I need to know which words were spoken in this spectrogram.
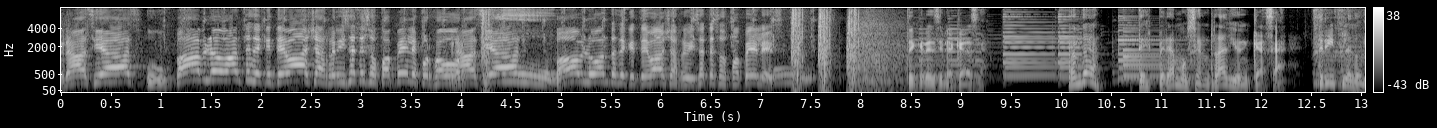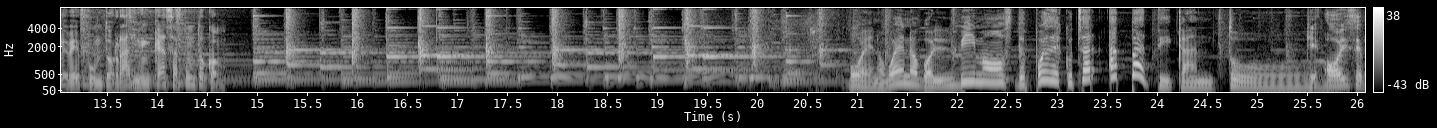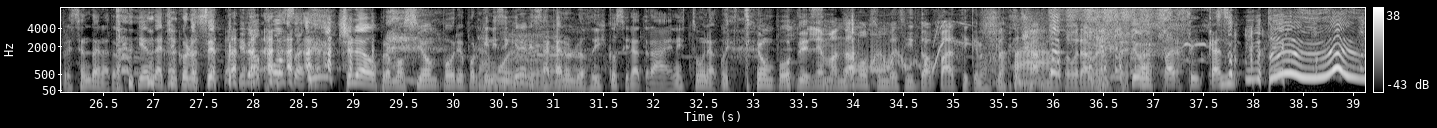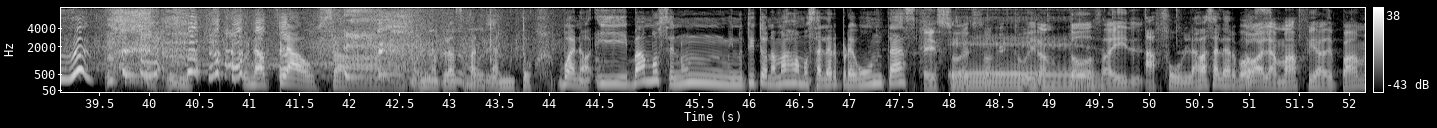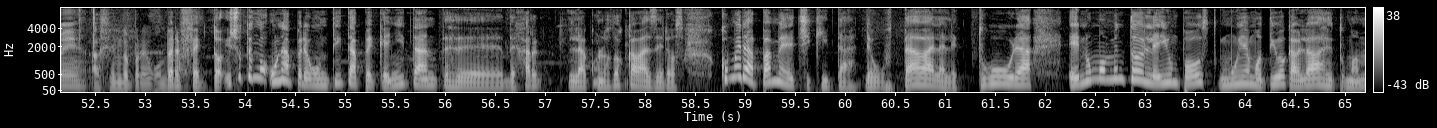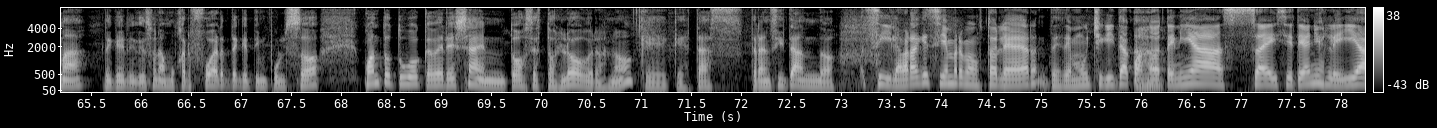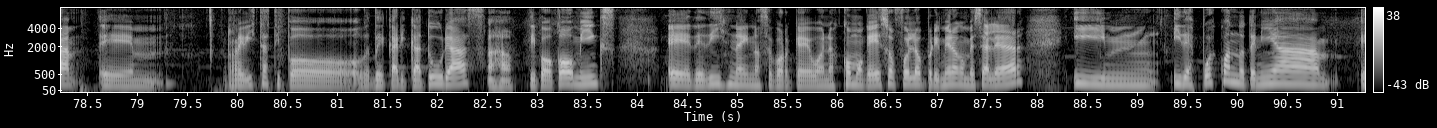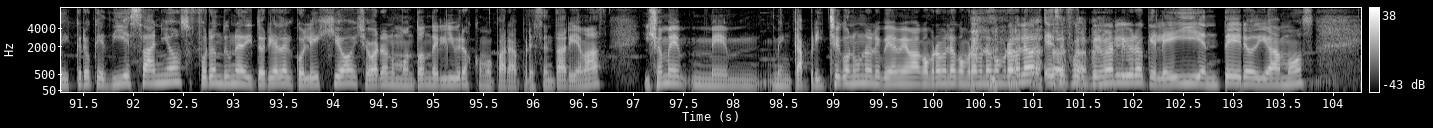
Gracias. Pablo, antes de que te vayas, revisate esos papeles, por favor. Gracias. Pablo, antes de que te vayas, revisate esos papeles. ¿Te querés ir a casa? Anda, te esperamos en Radio en Casa, www.radioencasa.com. Bueno, bueno, volvimos después de escuchar a Patti Cantú. Que hoy se presenta en la trastienda, chicos, los esperamos. Yo le hago promoción, pobre, porque Está ni siquiera le sacaron los discos y la traen. Esto es una cuestión, pobre. Le mandamos un besito a Patty que nos está escuchando seguramente. Patti Cantú. Un aplauso. Un aplauso a Patti Cantú. Bueno, y vamos en un minutito nomás, vamos a leer preguntas. Eso, eso, que estuvieron todos ahí. A full. ¿Las vas a leer vos? Toda la mafia de Pame haciendo preguntas. Perfecto. Y yo tengo una preguntita pequeñita antes de dejarla con los dos caballeros. ¿Cómo era Pame de chiquita? ¿Le gustaba la lectura? En un momento leí un post muy emotivo que hablabas de tu mamá, de que es una mujer fuerte que te impulsó. ¿Cuánto tuvo que ver ella en todos estos logros, no? Que, que estás transitando. Sí, la verdad que siempre me gustó leer desde muy chiquita. Cuando Ajá. tenía 6, 7 años leía eh, revistas tipo de caricaturas, Ajá. tipo cómics. Eh, de Disney, no sé por qué. Bueno, es como que eso fue lo primero que empecé a leer. Y, mm, y después cuando tenía, eh, creo que 10 años, fueron de una editorial al colegio y llevaron un montón de libros como para presentar y demás. Y yo me, me, me encapriché con uno, le pedí a mi mamá, comprámelo, comprámelo, comprámelo. Ese fue el primer libro que leí entero, digamos.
